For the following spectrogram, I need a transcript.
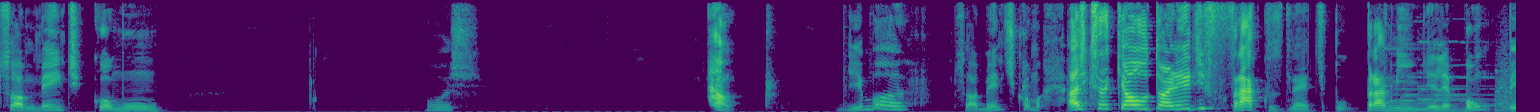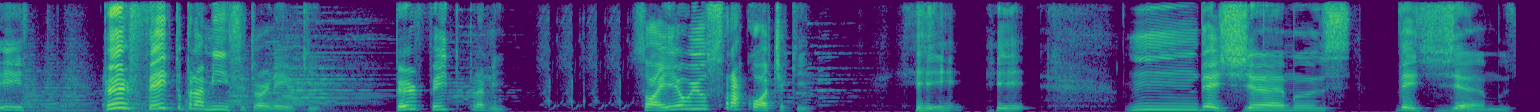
somente comum. Hoje. Não. De boa. Somente comum. Acho que isso aqui é o torneio de fracos, né? Tipo, pra mim. Ele é bom. Perfeito pra mim esse torneio aqui. Perfeito pra mim. Só eu e os fracotes aqui. hum, vejamos. Vejamos.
